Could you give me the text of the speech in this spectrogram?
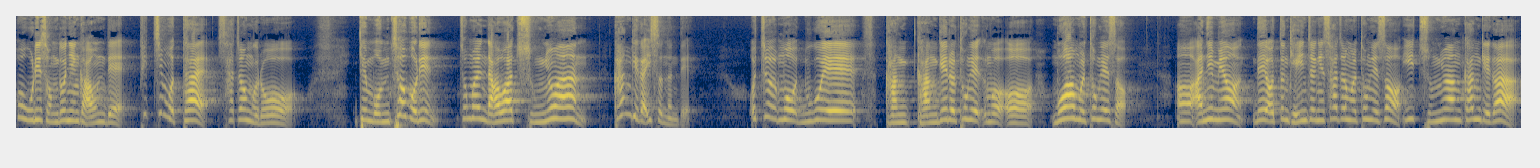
혹 우리 성도님 가운데 피치 못할 사정으로 이렇게 멈춰버린 정말 나와 중요한 관계가 있었는데 어쩌 뭐 누구의 관, 관계를 통해 뭐 어, 모함을 통해서 어, 아니면 내 어떤 개인적인 사정을 통해서 이 중요한 관계가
